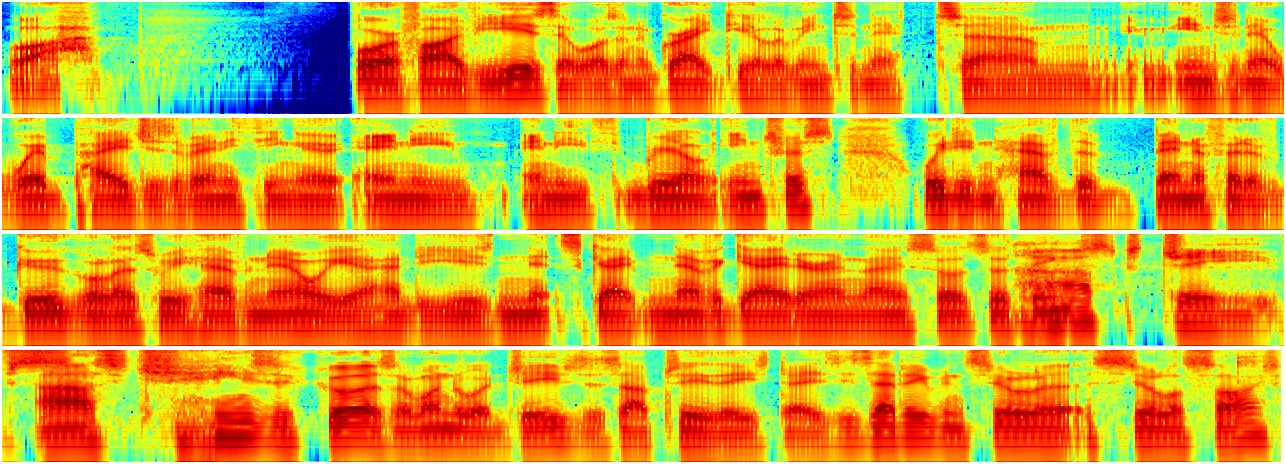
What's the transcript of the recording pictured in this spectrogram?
well, four or five years, there wasn't a great deal of internet um, internet web pages of anything uh, any any real interest. We didn't have the benefit of Google as we have now. We had to use Netscape Navigator and those sorts of things. Ask Jeeves. Ask Jeeves, of course. I wonder what Jeeves is up to these days. Is that even still a, still a site?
